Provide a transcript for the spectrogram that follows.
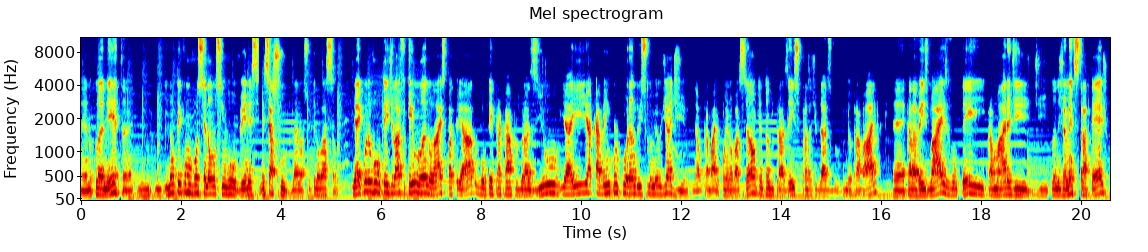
é, no planeta e, e, não tem como você não se envolver nesse, nesse assunto, né, no assunto inovação. E aí, quando eu voltei de lá, fiquei um ano lá, expatriado, voltei para cá, para o Brasil, e aí acabei incorporando isso no meu dia a dia. Né, o trabalho com inovação, tentando trazer isso para as atividades do, do meu trabalho. É, cada vez mais, voltei para uma área de, de planejamento estratégico,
